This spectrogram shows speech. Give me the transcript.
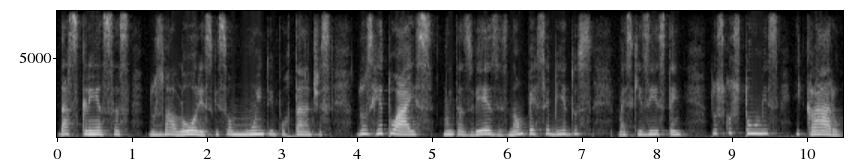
das crenças, dos valores que são muito importantes, dos rituais, muitas vezes não percebidos, mas que existem, dos costumes e, claro,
